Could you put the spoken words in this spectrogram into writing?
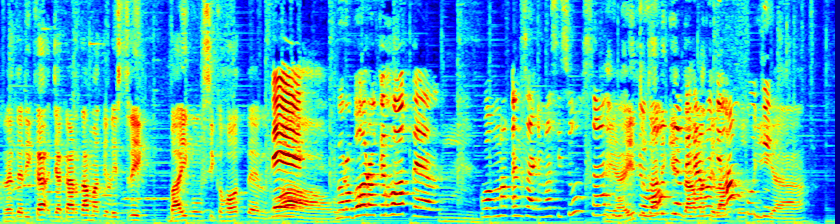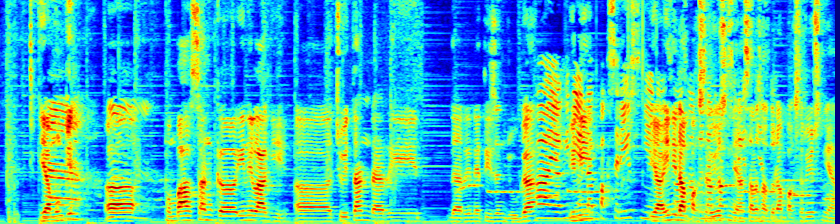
Raditya Dika, Jakarta mati listrik, bayi ngungsi ke hotel. Deh, Wow. boro-boro ke hotel. Hmm. Uang makan saja masih susah. Iya, itu Ke tadi hotel kita dengan mati lampu. Ji. Iya. Ya Nah, mungkin eh, pembahasan ke ini lagi, eh, cuitan dari dari netizen juga. Ah, yang ini, dampak seriusnya. Ya, ini dampak seriusnya, salah satu dampak seriusnya.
